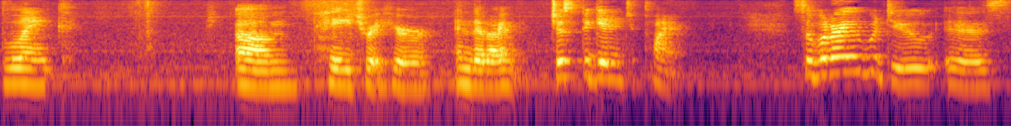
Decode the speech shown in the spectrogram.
blank um, page right here and that I'm just beginning to plan. So what I would do is,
